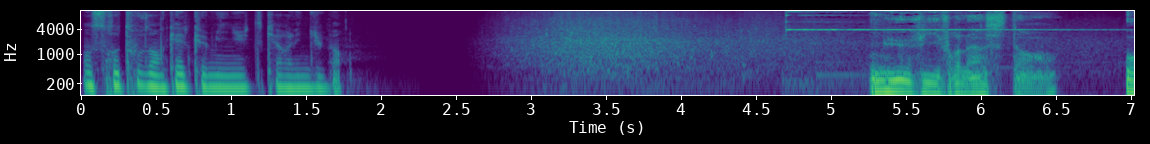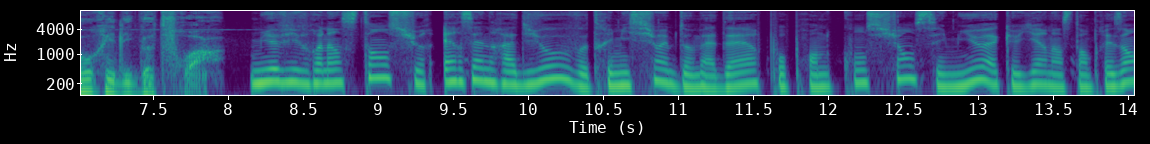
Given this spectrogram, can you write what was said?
On se retrouve dans quelques minutes, Caroline Duban. Mieux vivre l'instant Aurélie Godefroy. Mieux vivre l'instant sur RZN Radio, votre émission hebdomadaire pour prendre conscience et mieux accueillir l'instant présent,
